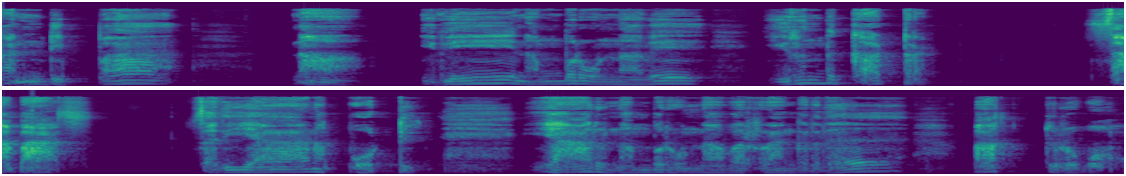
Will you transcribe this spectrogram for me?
கண்டிப்பாக நான் இதே நம்பர் ஒன்றாவே இருந்து காட்டுறேன். சபாஸ் சரியான போட்டி. யார் நம்பர் ஒன்றா வர்றாங்கிறத பார்த்துருவோம்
